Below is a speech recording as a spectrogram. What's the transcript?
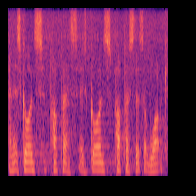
And it's God's purpose. It's God's purpose that's at work.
